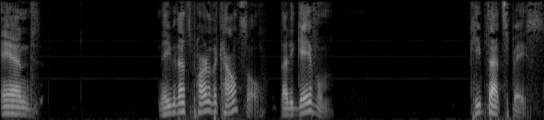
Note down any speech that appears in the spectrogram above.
and maybe that's part of the counsel that he gave him. Keep that space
